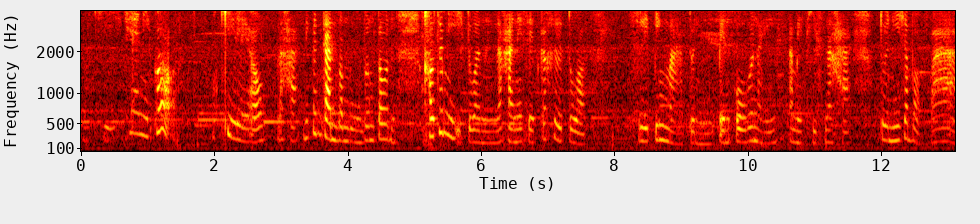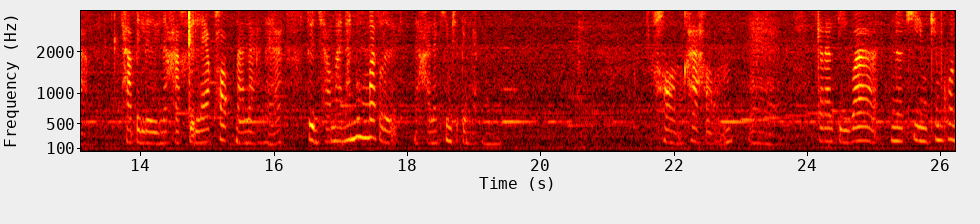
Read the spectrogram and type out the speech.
โอเคแค่นี้ก็ คแล้วนะคะ นี่เป็นการบำรุงเบื้องต้น เขาจะมีอีกตัวหนึ่งนะคะ ในเซตก็คือตัว sleeping mask ตัวนี้เป็น overnight amethyst นะคะ ตัวนี้จะบอกว่าทาไปเลยนะคะ คืนแรกพอกหนาๆนะตื่นเช้ามาหน้านุ่มมากเลยนะคะน้ำครีมจะเป็นแบบนี้ หอมค่ะหอมอ่าการันตีว่าเนื้อครีมเข้มข้น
